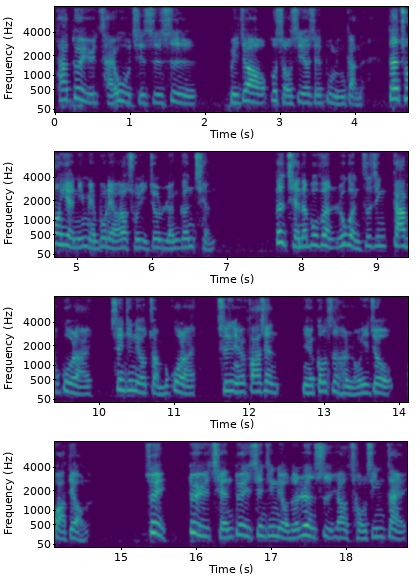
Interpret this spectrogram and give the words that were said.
他对于财务其实是比较不熟悉，而且不敏感的。但创业你免不了要处理就人跟钱，但钱的部分，如果你资金嘎不过来，现金流转不过来，其实你会发现你的公司很容易就挂掉了。所以对于钱、对现金流的认识，要重新再、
